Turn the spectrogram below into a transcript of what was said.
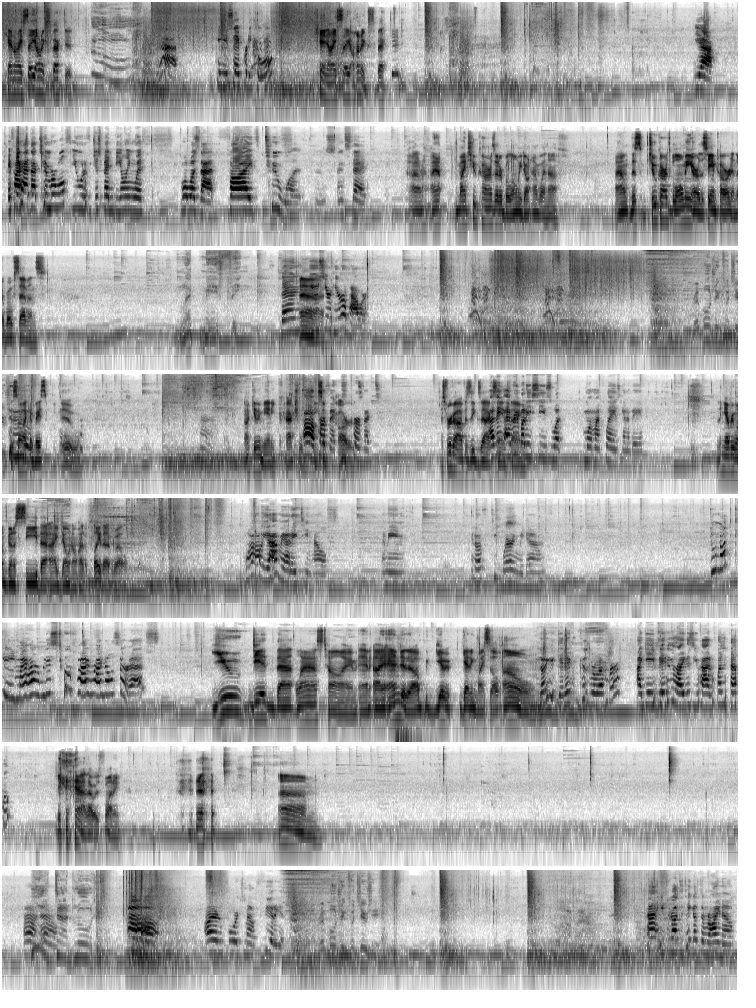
Can I say unexpected? Yeah. Can you say pretty cool? Can I say unexpected? Yeah. If I had that Timberwolf, you would have just been dealing with what was that? Five two ones instead. I don't. I don't. My two cards that are below me don't have enough. I don't. This two cards below me are the same card, and they're both sevens. Let me think. Then Uh. use your hero power. Reporting for duty. That's all I can basically do. Like, not giving me any actual Oh, decent perfect. cards. Perfect. I swear God, is the exact I same think thing. everybody sees what what my play is gonna be. I think everyone's gonna see that I don't know how to play that well. Wow, you have me at 18 health. I mean, you know, if you keep wearing me down. Do not kill my harmless 2-5 rhinoceros. You did that last time, and I ended up give, getting myself owned. No, you didn't, because remember? I gave in right as you had one health. Yeah, that was funny. um. Oh no. Locked and loaded. Oh! Iron Forge Malfurious. Reporting for duty. Ah, he forgot to take out the rhino.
